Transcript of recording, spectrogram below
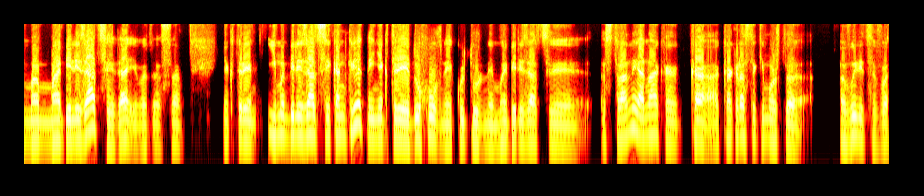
мобилизации, да, и вот с некоторые и мобилизации конкретной, и некоторые духовные, культурные мобилизации страны, она как, как раз-таки может э, вылиться в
